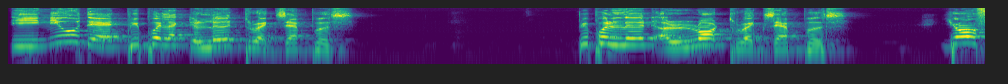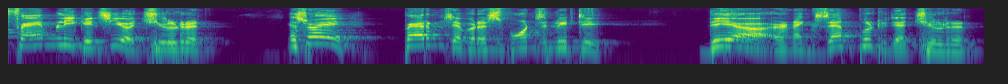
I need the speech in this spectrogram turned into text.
he knew that people like to learn through examples. People learn a lot through examples. Your family can see your children. That's why parents have a responsibility. They are an example to their children.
